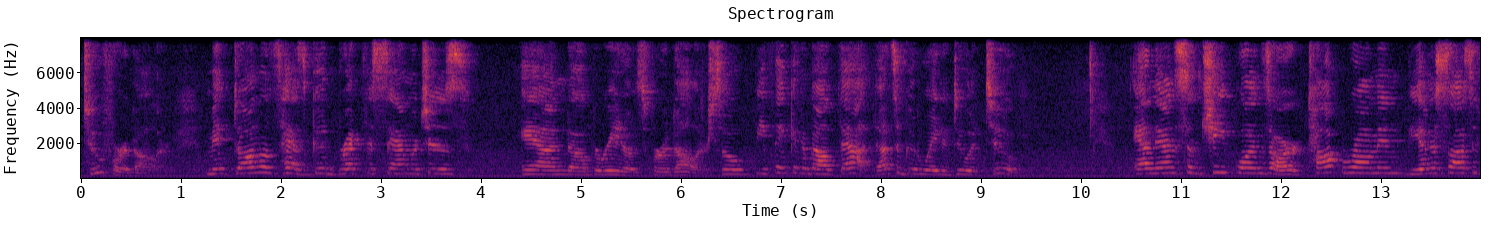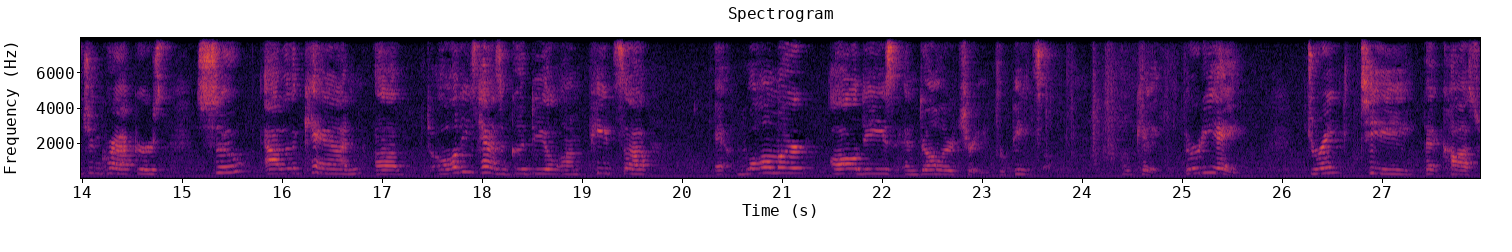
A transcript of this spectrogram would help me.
two for a dollar. McDonald's has good breakfast sandwiches and uh, burritos for a dollar. So be thinking about that. That's a good way to do it too. And then some cheap ones are Top Ramen, Vienna sausage and crackers, soup out of the can. Uh, Aldi's has a good deal on pizza. At Walmart, Aldi's, and Dollar Tree for pizza. Okay, 38. Drink tea that costs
